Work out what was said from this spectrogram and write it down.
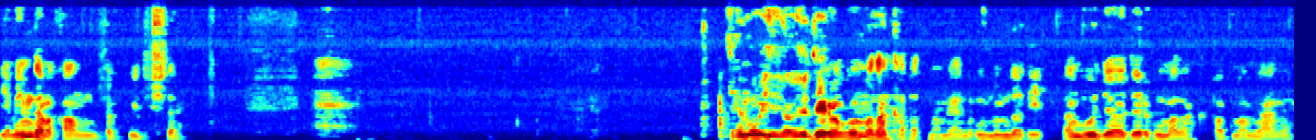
Yemeğim de mi kalmayacak bu işte? Ben bu videoyu deri bulmadan kapatmam yani. Umurumda değil. Ben bu videoyu deri bulmadan kapatmam yani.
